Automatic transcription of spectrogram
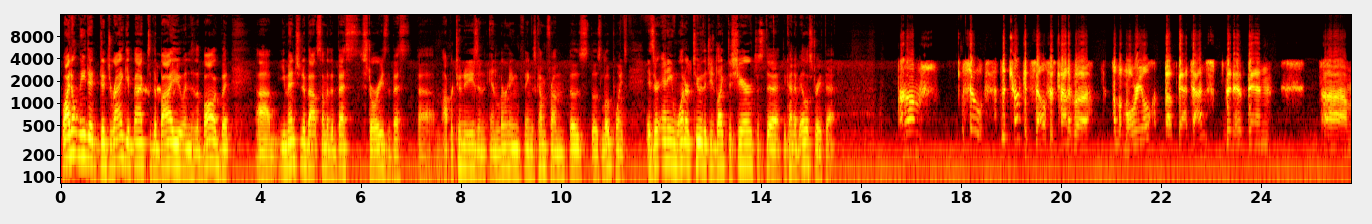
Well, I don't mean to, to drag you back to the bayou and to the bog, but um, you mentioned about some of the best stories, the best um, opportunities, and, and learning things come from those those low points. Is there any one or two that you'd like to share, just to, to kind of illustrate that? Um, so the truck itself is kind of a, a memorial of bad times that have been, um,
